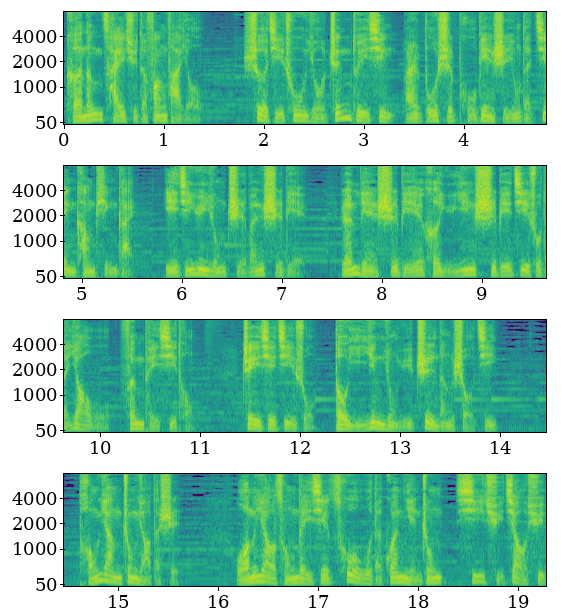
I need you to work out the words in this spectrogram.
可能采取的方法有。设计出有针对性而不是普遍使用的健康瓶盖，以及运用指纹识别、人脸识别和语音识别技术的药物分配系统，这些技术都已应用于智能手机。同样重要的是，我们要从那些错误的观念中吸取教训。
